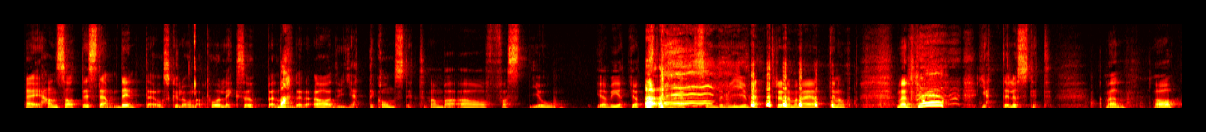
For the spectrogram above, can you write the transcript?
nej, han sa att det stämde inte och skulle hålla på och läxa upp en. Va? om Det där. Ja, det är jättekonstigt. Man bara, ja, fast jo, jag vet ju att det stämmer eftersom det blir ju bättre när man har ätit något. Men, Ja. jättelustigt. Men, ja.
